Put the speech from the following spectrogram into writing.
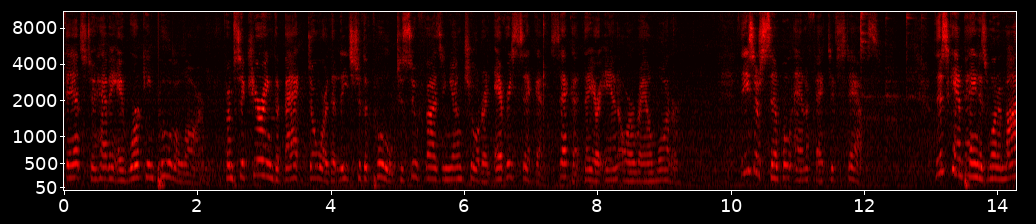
fence to having a working pool alarm, from securing the back door that leads to the pool to supervising young children every second, second they are in or around water. These are simple and effective steps. This campaign is one of my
